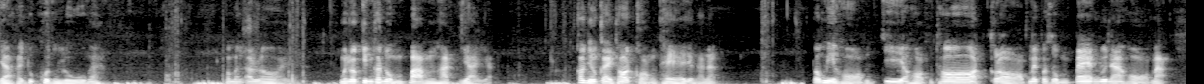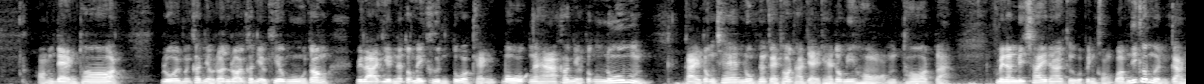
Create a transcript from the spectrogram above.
อยากให้ทุกคนรู้ไงเพราะมันอร่อย เหมือนเรากินขนมปังหัดใหญ่อะข้าวเหนียวไก่ทอดของแท้อย่างนั้นอะ ต้องมีหอมเจียหอมทอด กรอบไม่ผสมแป้งด้วยนะหอมอะหอมแดงทอดโรยมันข้าวเหนียวร้อนๆข้าวเหนียวเคี่ยวงูต้องเวลาเย็นนะต้องไม่คืนตัวแข็งโป๊กนะฮะข้าวเหนียวต้องนุ่ม ไก่ต้องแช่นมนะไก่ทอดหัดใหญ่แท้ต้องมีหอมทอดอะไม่นั้นไม่ใช่นะ ถือว่าเป็นของปลอมนี่ก็เหมือนกัน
